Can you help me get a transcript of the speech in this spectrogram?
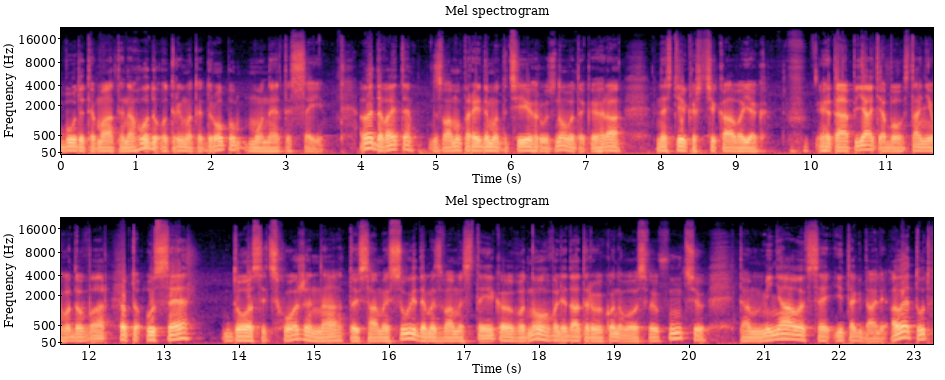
будете мати нагоду отримати дропом монети Сеї. Але давайте з вами перейдемо до цієї гри. Знову таки, гра настільки ж цікава, як GTA 5 або останній Годовар. Тобто, усе досить схоже на той самий Суї, де ми з вами стейкали в одного валідатора, виконували свою функцію, там міняли все і так далі. Але тут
